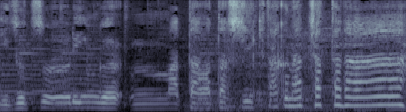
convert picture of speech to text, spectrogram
伊豆ツーリング、また私行きたくなっちゃったな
